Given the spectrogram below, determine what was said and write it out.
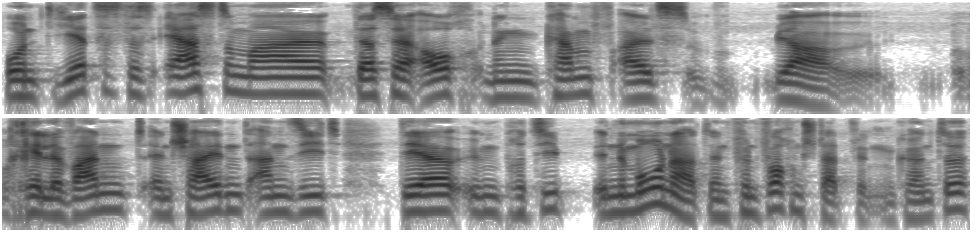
Und jetzt ist das erste Mal, dass er auch einen Kampf als ja, relevant, entscheidend ansieht, der im Prinzip in einem Monat, in fünf Wochen stattfinden könnte.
